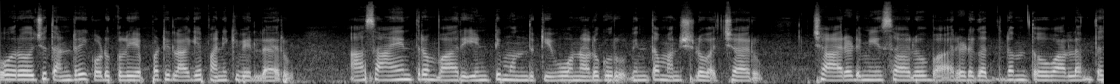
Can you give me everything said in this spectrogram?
ఓ రోజు తండ్రి కొడుకులు ఎప్పటిలాగే పనికి వెళ్ళారు. ఆ సాయంత్రం వారి ఇంటి ముందుకి ఓ నలుగురు వింత మనుషులు వచ్చారు. చారెడు మీసాలు బారెడు గద్దడంతో వాళ్ళంతా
